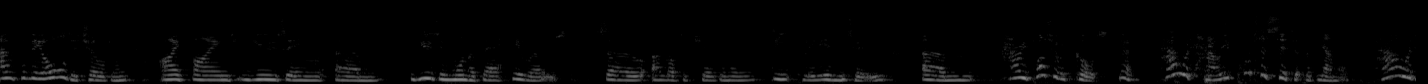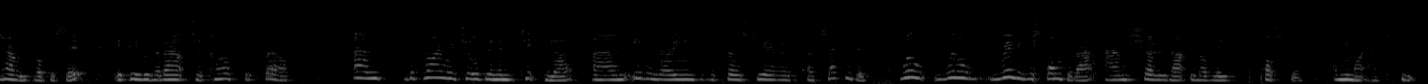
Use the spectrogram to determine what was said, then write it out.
And for the older children, I find using um, using one of their heroes. So a lot of children are deeply into um, Harry Potter, of course. You know, how would Harry Potter sit at the piano? How would Harry Potter sit if he was about to cast a spell? And the primary children in particular, and even going into the first year of, of secondary, will will really respond to that and show that lovely posture. And you might have to keep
